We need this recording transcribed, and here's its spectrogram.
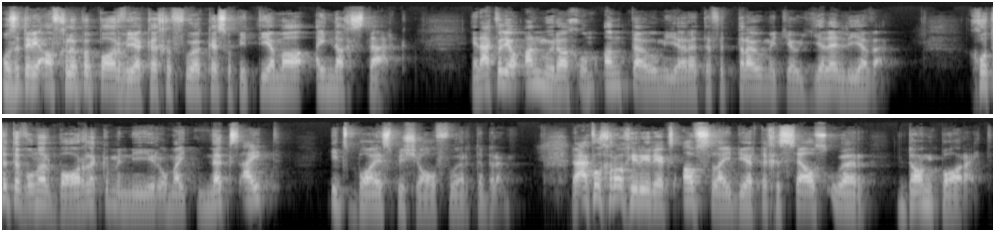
Ons het hierdie afgelope paar weke gefokus op die tema eindig sterk. En ek wil jou aanmoedig om aan te hou om die Here te vertrou met jou hele lewe. God het 'n wonderbaarlike manier om uit niks uit iets baie spesiaal voor te bring. Nou ek wil graag hierdie reeks afsluit deur te gesels oor dankbaarheid.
